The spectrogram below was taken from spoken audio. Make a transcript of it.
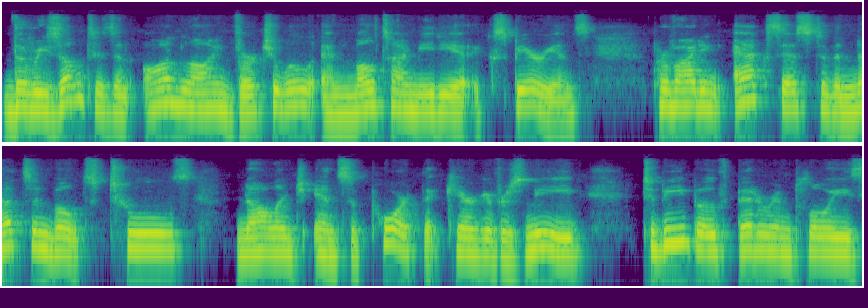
The result is an online, virtual, and multimedia experience providing access to the nuts and bolts tools, knowledge, and support that caregivers need to be both better employees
